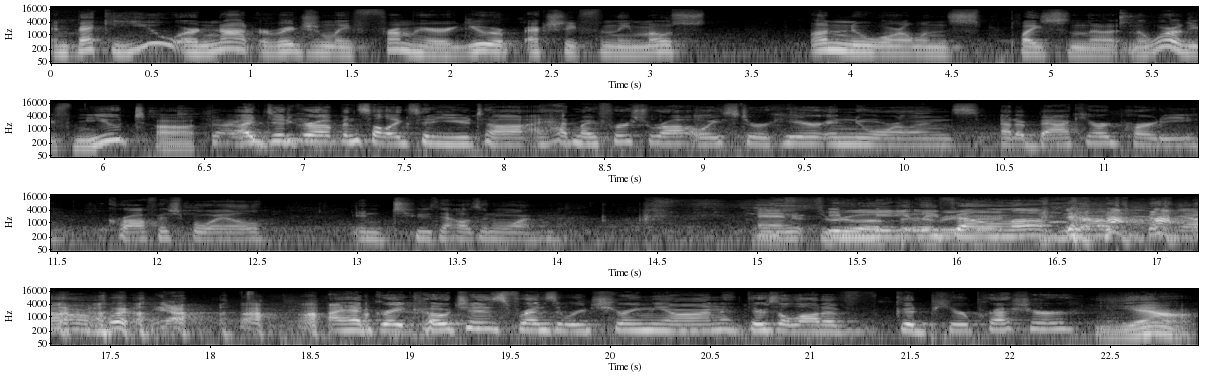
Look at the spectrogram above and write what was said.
And Becky, you are not originally from here. You are actually from the most un-New Orleans place in the, in the world. You're from Utah. I did grow up in Salt Lake City, Utah. I had my first raw oyster here in New Orleans at a backyard party, crawfish boil, in 2001. And immediately fell in love. No, no. I had great coaches, friends that were cheering me on. There's a lot of good peer pressure Yeah.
